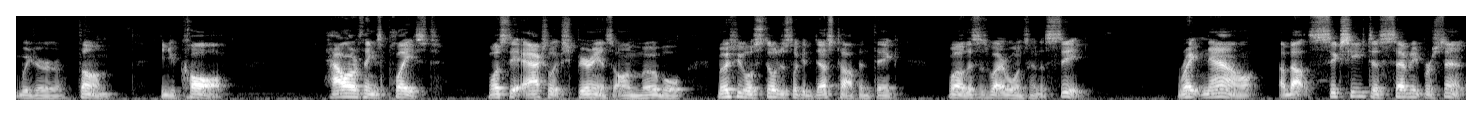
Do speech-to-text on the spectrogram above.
with your thumb? Can you call? How are things placed? What's the actual experience on mobile? Most people still just look at desktop and think, well, this is what everyone's going to see right now, about 60 to 70%,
